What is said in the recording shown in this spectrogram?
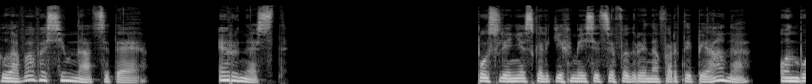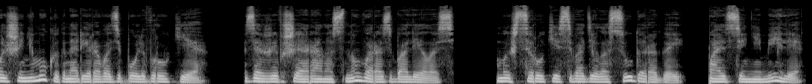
Глава 18. Эрнест. После нескольких месяцев игры на фортепиано он больше не мог игнорировать боль в руке. Зажившая рана снова разболелась. Мышцы руки сводила судорогой, пальцы немели,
